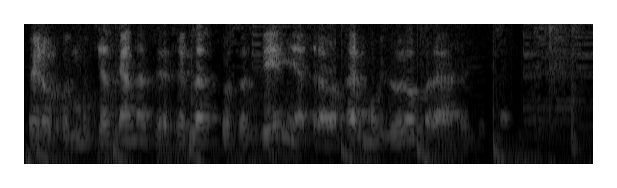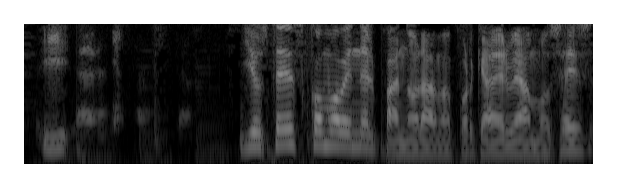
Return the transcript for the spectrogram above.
pero con muchas ganas de hacer las cosas bien y a trabajar muy duro para regresar. Y, ¿Y ustedes cómo ven el panorama? Porque, a ver, veamos, es,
